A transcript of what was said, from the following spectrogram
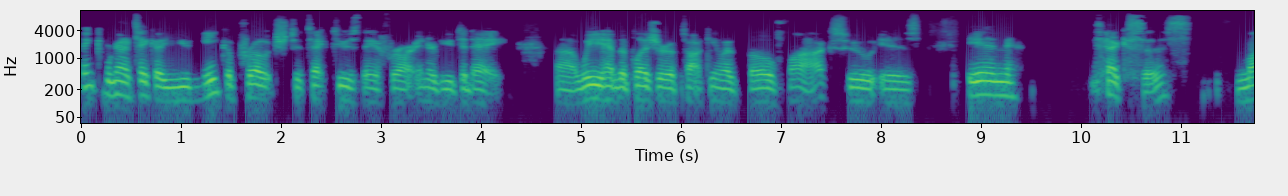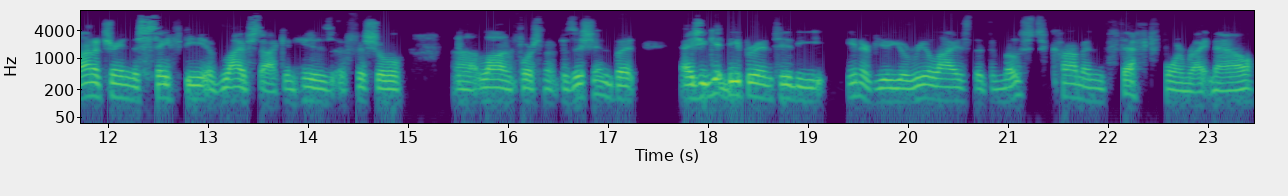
think we're going to take a unique approach to Tech Tuesday for our interview today. Uh, we have the pleasure of talking with Bo Fox, who is in Texas monitoring the safety of livestock in his official uh, law enforcement position. But as you get deeper into the interview, you'll realize that the most common theft form right now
